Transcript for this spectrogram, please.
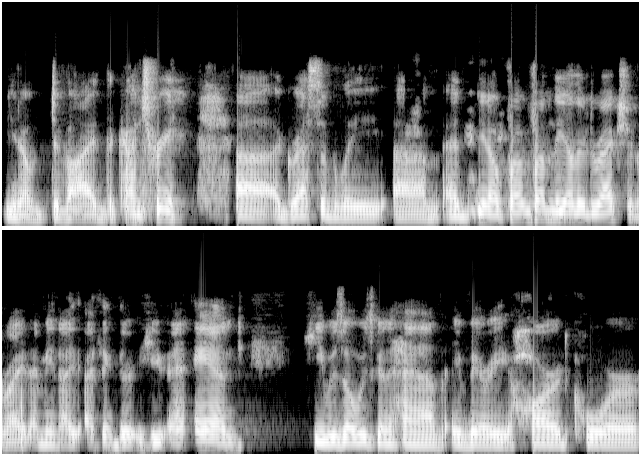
you know, divide the country uh, aggressively, um, and you know, from from the other direction, right? I mean, I, I think there he and he was always going to have a very hardcore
